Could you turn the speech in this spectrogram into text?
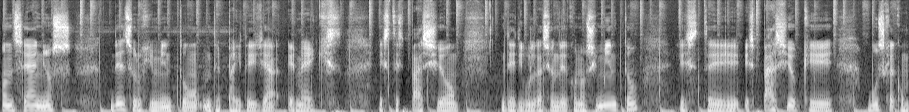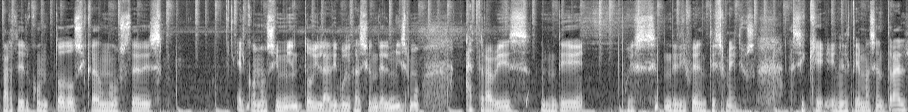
11 años del surgimiento de Paideia MX, este espacio de divulgación del conocimiento, este espacio que busca compartir con todos y cada uno de ustedes el conocimiento y la divulgación del mismo a través de pues de diferentes medios así que en el tema central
